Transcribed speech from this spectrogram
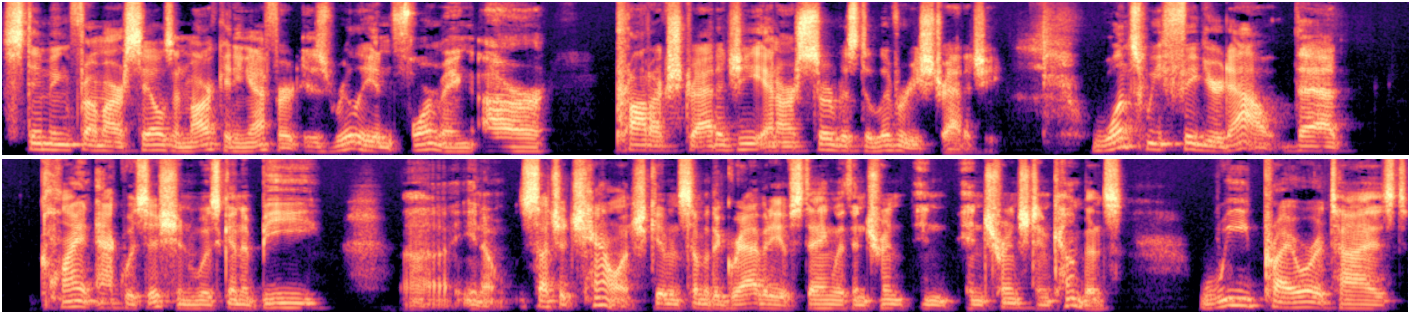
stemming from our sales and marketing effort is really informing our product strategy and our service delivery strategy. Once we figured out that client acquisition was going to be uh, you know, such a challenge given some of the gravity of staying with entren- in, entrenched incumbents, we prioritized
